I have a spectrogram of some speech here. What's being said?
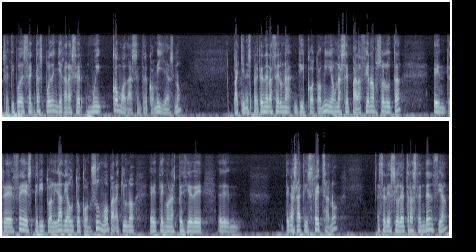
ese tipo de sectas pueden llegar a ser muy cómodas, entre comillas, ¿no? Para quienes pretenden hacer una dicotomía, una separación absoluta entre fe, espiritualidad y autoconsumo, para que uno eh, tenga una especie de... Eh, tenga satisfecha, ¿no? Ese deseo de trascendencia,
